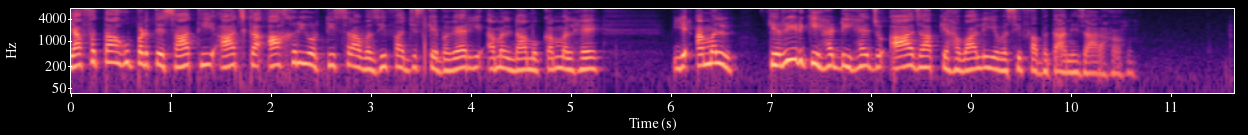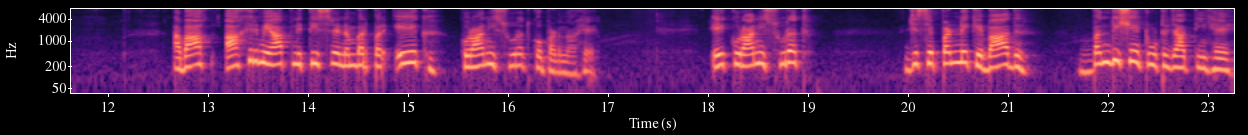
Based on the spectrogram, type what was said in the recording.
या फ़ताहू पढ़ते साथ ही आज का आखिरी और तीसरा वजीफ़ा जिसके बगैर ये अमल नामुकम्मल है, ये अमल की रीढ़ की हड्डी है जो आज आपके हवाले ये वसीफ़ा बताने जा रहा हूँ। अब आखिर में आपने तीसरे नंबर पर एक कुरानी सूरत को पढ़ना है। एक कुरानी सूरत जिसे पढ़ने के बाद बंदिशें टूट जाती हैं,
